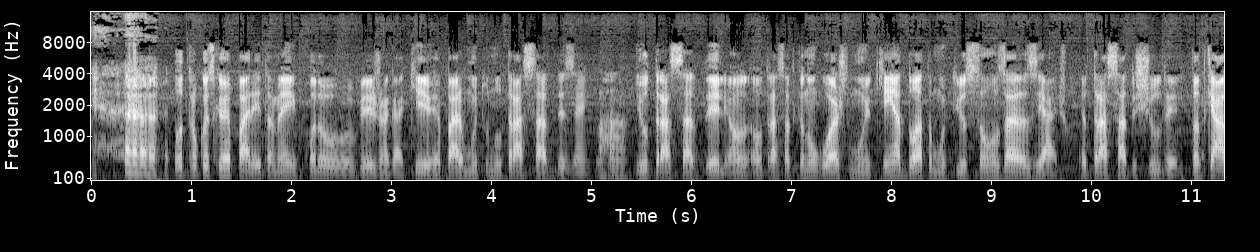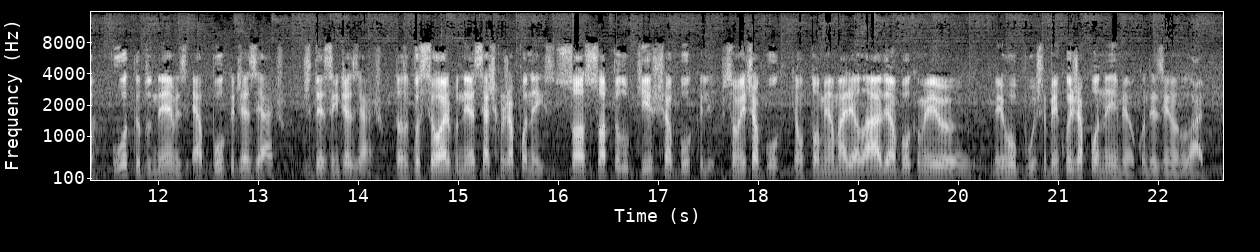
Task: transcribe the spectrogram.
Outra coisa que eu reparei também, quando eu vejo um HQ, eu reparo muito no traçado do desenho. Aham. E o traçado dele é um, é um traçado que eu não gosto muito. Quem adota muito isso são os asiáticos. É o traçado do estilo dele. Tanto que a boca do Nemesis é a boca de asiático, de desenho de asiático. Tanto que você olha pro Nemesis e acha que é um japonês. Só, só pelo queixo e a boca ali. Principalmente a boca, que é um tom meio amarelado e a boca meio, meio robusta. É bem coisa japonês mesmo, com desenho lábio.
